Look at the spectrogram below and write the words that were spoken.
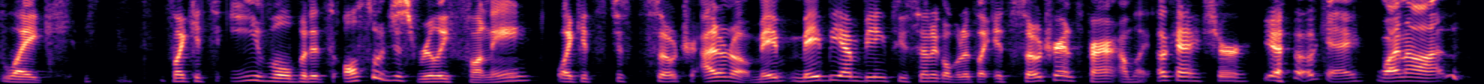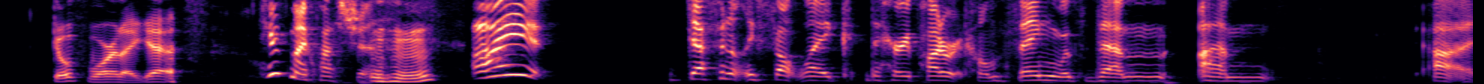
like like it's evil, but it's also just really funny. Like it's just so tra- I don't know. Maybe maybe I'm being too cynical, but it's like it's so transparent. I'm like, okay, sure, yeah, okay, why not? Go for it, I guess. Here's my question. Mm-hmm. I definitely felt like the Harry Potter at home thing was them um uh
